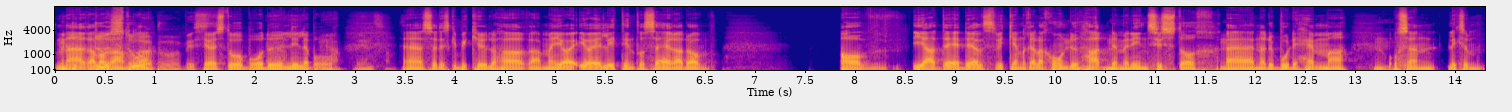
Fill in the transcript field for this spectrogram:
Men nära du, du är varandra. storebror, visst? Jag är storbror, du är lillebror. Det är. Eh, Så det ska bli kul att höra. Men jag, jag är lite intresserad av, av ja, det är dels vilken relation du hade Mm. med din syster Mm. eh, när du bodde hemma Mm. och sen liksom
